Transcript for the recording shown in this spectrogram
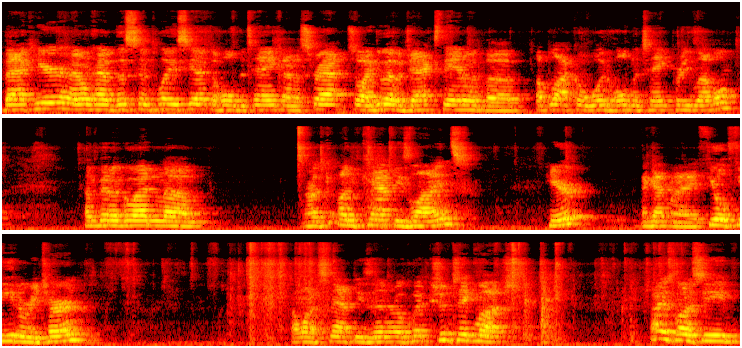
Back here, I don't have this in place yet to hold the tank on a strap, so I do have a jack stand with a, a block of wood holding the tank pretty level. I'm to go ahead and um, uncap these lines here. I got my fuel feed and return. I want to snap these in real quick. Shouldn't take much. I just want to see,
